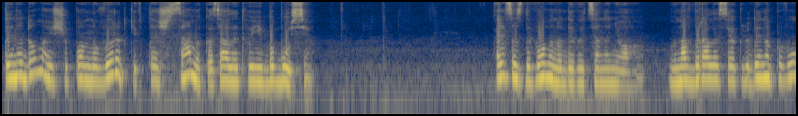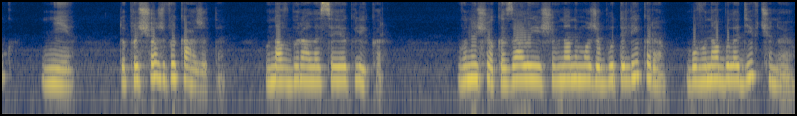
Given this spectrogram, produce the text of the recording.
Ти не думаєш, що повно виродків те ж саме казали твоїй бабусі? Ельза здивовано дивиться на нього. Вона вбиралася як людина павук? Ні. То про що ж ви кажете? Вона вбиралася як лікар. Вони що, казали їй, що вона не може бути лікарем, бо вона була дівчиною?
